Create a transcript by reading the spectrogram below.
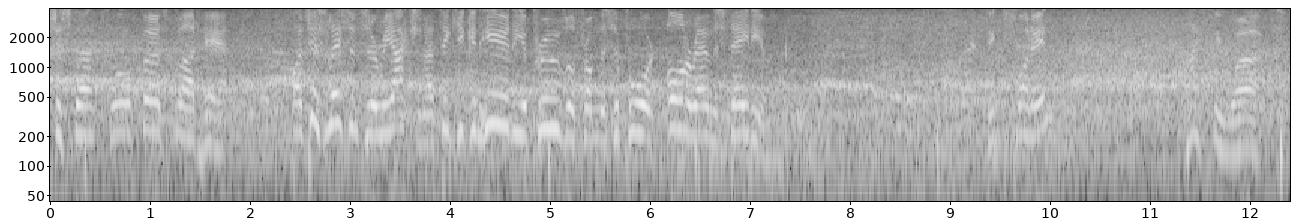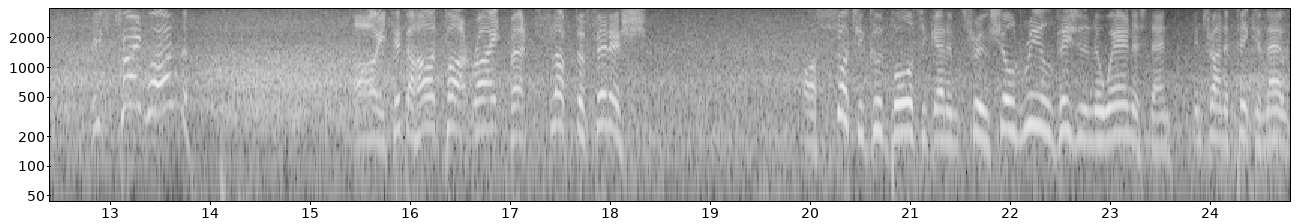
Manchester draw first blood here. Well, just listen to the reaction. I think you can hear the approval from the support all around the stadium. Dinks one in. Nicely worked. He's tried one! Oh, he did the hard part right, but fluffed the finish. Oh, such a good ball to get him through. Showed real vision and awareness then in trying to pick him out.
